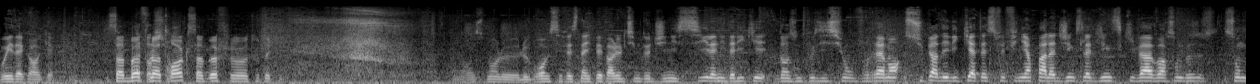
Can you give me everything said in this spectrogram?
Oui, d'accord, ok. Ça buff Attention. la troc, ça buff euh, toute l'équipe. Malheureusement, le, le Grom s'est fait sniper par l'ultime de Jin ici. La Nidali qui est dans une position vraiment super délicate. Elle se fait finir par la Jinx. La Jinx qui va avoir son, bu- son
